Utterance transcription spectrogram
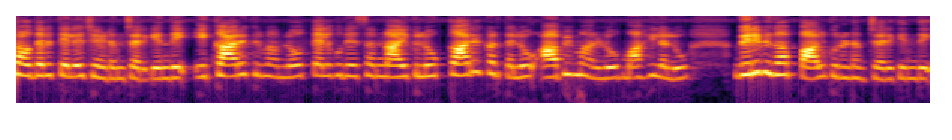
చౌదరి తెలియజేయడం జరిగింది. ఈ కార్యక్రమంలో తెలుగుదేశం నాయకులు కార్యకర్తలు అభిమానులు మహిళలు విరివిగా పాల్గొనడం జరిగింది.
